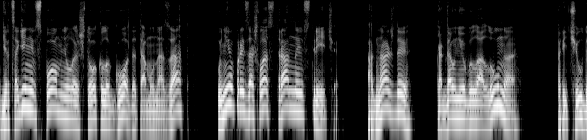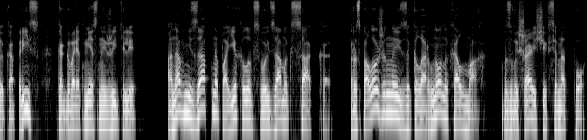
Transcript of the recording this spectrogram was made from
герцогиня вспомнила, что около года тому назад у нее произошла странная встреча. Однажды, когда у нее была луна, причуда, каприз, как говорят местные жители, она внезапно поехала в свой замок Сакка, расположенный за Колорно на холмах, возвышающихся над По.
